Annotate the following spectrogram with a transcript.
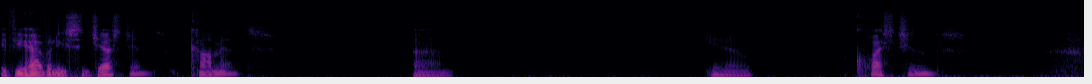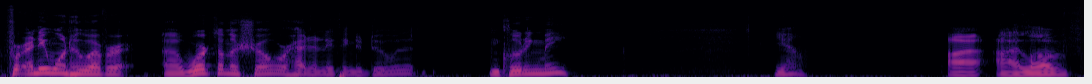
if you have any suggestions, comments, um, you know, questions for anyone who ever uh, worked on the show or had anything to do with it, including me. Yeah. I, I love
